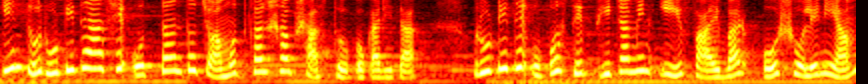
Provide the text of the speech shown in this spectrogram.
কিন্তু রুটিতে আছে অত্যন্ত চমৎকার সব স্বাস্থ্য উপকারিতা। রুটিতে উপস্থিত ভিটামিন ই, ফাইবার ও সোলেনিয়াম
